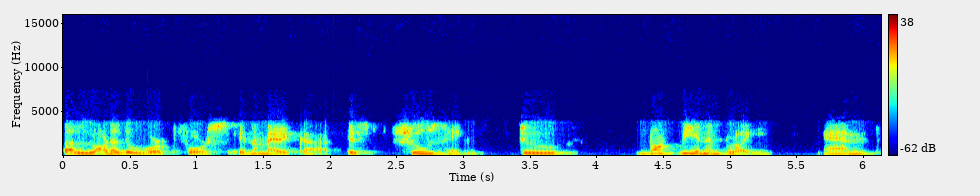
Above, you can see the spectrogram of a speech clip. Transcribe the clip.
A lot of the workforce in America is choosing to not be an employee and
